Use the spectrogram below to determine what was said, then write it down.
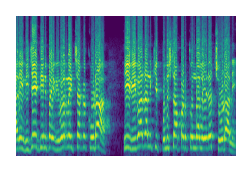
మరి విజయ్ దీనిపై వివరణ ఇచ్చాక కూడా ఈ వివాదానికి పులి స్టాప్ పడుతుందా లేదో చూడాలి.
